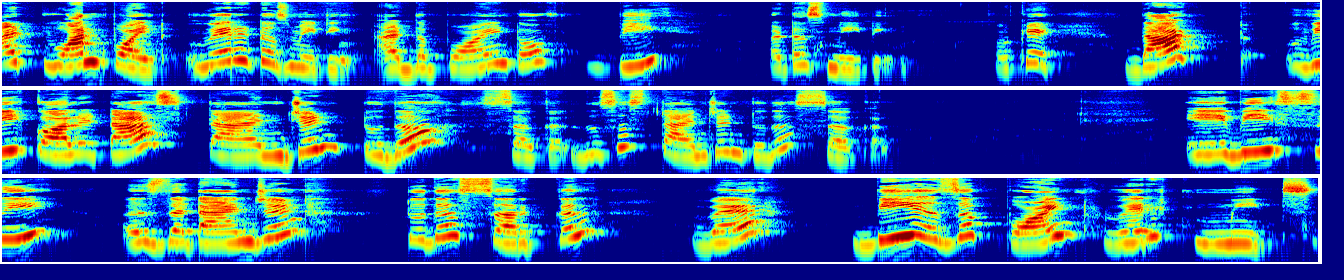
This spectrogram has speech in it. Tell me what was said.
at one point. Where it is meeting? At the point of B it is meeting. Okay. That we call it as tangent to the circle. This is tangent to the circle. ABC is the tangent to the circle where B is a point where it meets.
